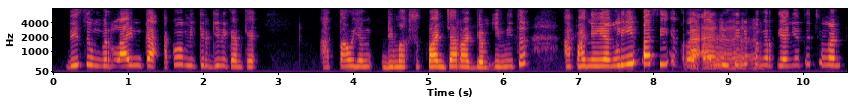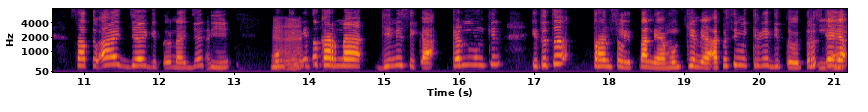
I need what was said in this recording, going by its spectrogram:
di sumber lain kak. Aku mikir gini kan kayak atau yang dimaksud pancaragam ini tuh apanya yang lima sih? Perasaan di sini Uh-uh. pengertiannya tuh cuman satu aja gitu. Nah jadi mungkin Uh-uh. itu karena gini sih kak, kan mungkin itu tuh translatean ya mungkin ya. Aku sih mikirnya gitu. Terus Iya. kayak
